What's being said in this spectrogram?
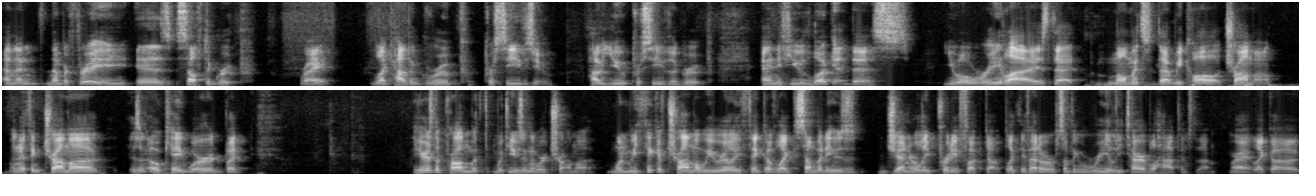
And then number three is self to group, right? Like how the group perceives you how you perceive the group. And if you look at this, you will realize that moments that we call trauma, and I think trauma is an okay word, but here's the problem with with using the word trauma. When we think of trauma, we really think of like somebody who's generally pretty fucked up, like they've had a, something really terrible happen to them, right? Like a uh,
